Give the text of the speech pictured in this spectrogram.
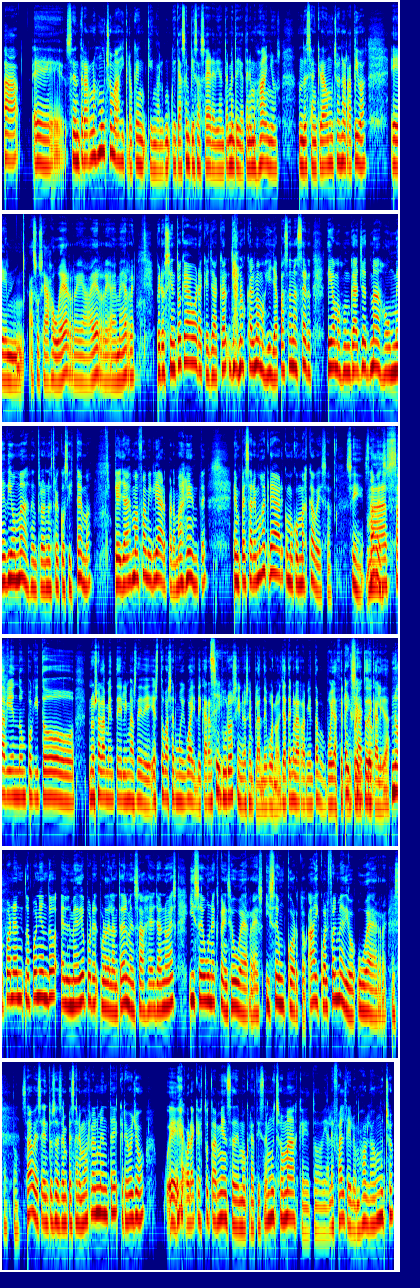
a eh, centrarnos mucho más, y creo que, que, en algún, que ya se empieza a hacer, evidentemente ya tenemos años donde se han creado muchas narrativas em, asociadas a UR, a R, a MR, pero siento que ahora que ya, ya nos calmamos y ya pasan a ser, digamos, un gadget más o un medio más dentro de nuestro ecosistema, que ya es más familiar para más gente, empezaremos a crear como con más cabeza. Sí, más sabiendo un poquito, no solamente el I más D de esto va a ser muy guay de cara al futuro, sino es en plan de, bueno, ya tengo la herramienta, voy a hacer un proyecto de calidad. No, ponen, no poniendo el medio por, por, delante del mensaje, ya no es hice una experiencia VR, es hice un corto. Ah, ¿y cuál fue el medio? VR. Exacto. ¿Sabes? Entonces empezaremos realmente, creo yo, eh, ahora que esto también se democratice mucho más, que todavía le falta y lo hemos hablado mucho,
